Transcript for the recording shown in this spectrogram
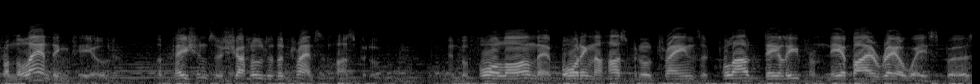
From the landing field, the patients are shuttled to the transit hospital and before long they're boarding the hospital trains that pull out daily from nearby railway spurs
